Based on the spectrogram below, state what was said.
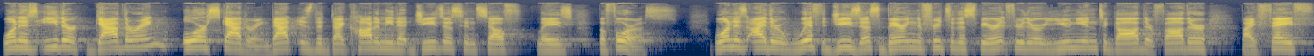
One is either gathering or scattering. That is the dichotomy that Jesus himself lays before us. One is either with Jesus, bearing the fruits of the Spirit through their union to God, their Father, by faith,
